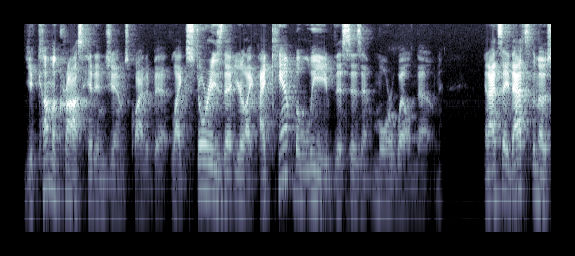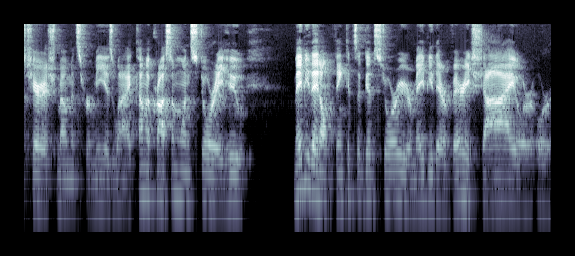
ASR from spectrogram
you come across hidden gems quite a bit, like stories that you're like, I can't believe this isn't more well known. And I'd say that's the most cherished moments for me is when I come across someone's story who maybe they don't think it's a good story, or maybe they're very shy, or or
